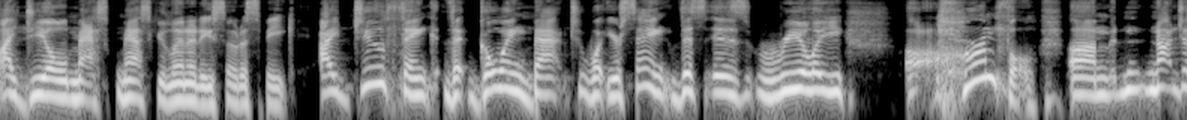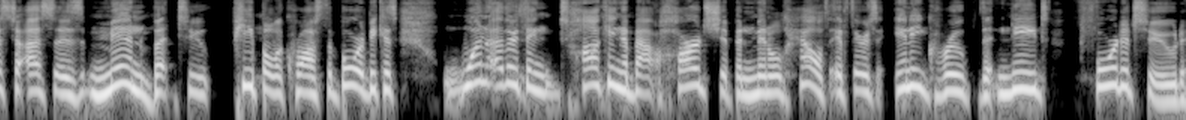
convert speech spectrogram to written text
ideal mas- masculinity, so to speak. I do think that going back to what you're saying, this is really harmful, um, not just to us as men, but to people across the board. Because one other thing, talking about hardship and mental health, if there's any group that needs fortitude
